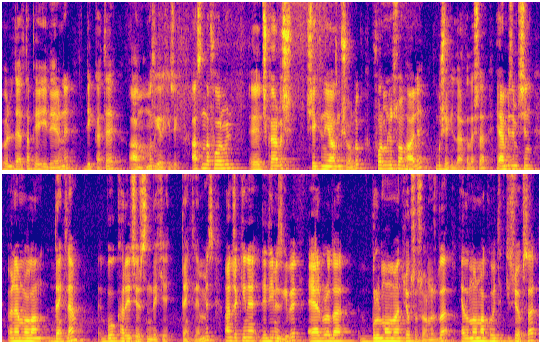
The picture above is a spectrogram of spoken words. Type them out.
bölü delta PI değerini dikkate almamız gerekecek. Aslında formül e, çıkarılış şeklini yazmış olduk. Formülün son hali bu şekilde arkadaşlar. Yani bizim için önemli olan denklem e, bu kare içerisindeki denklemimiz. Ancak yine dediğimiz gibi eğer burada burulma momenti yoksa sorunuzda ya da normal kuvvet etkisi yoksa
